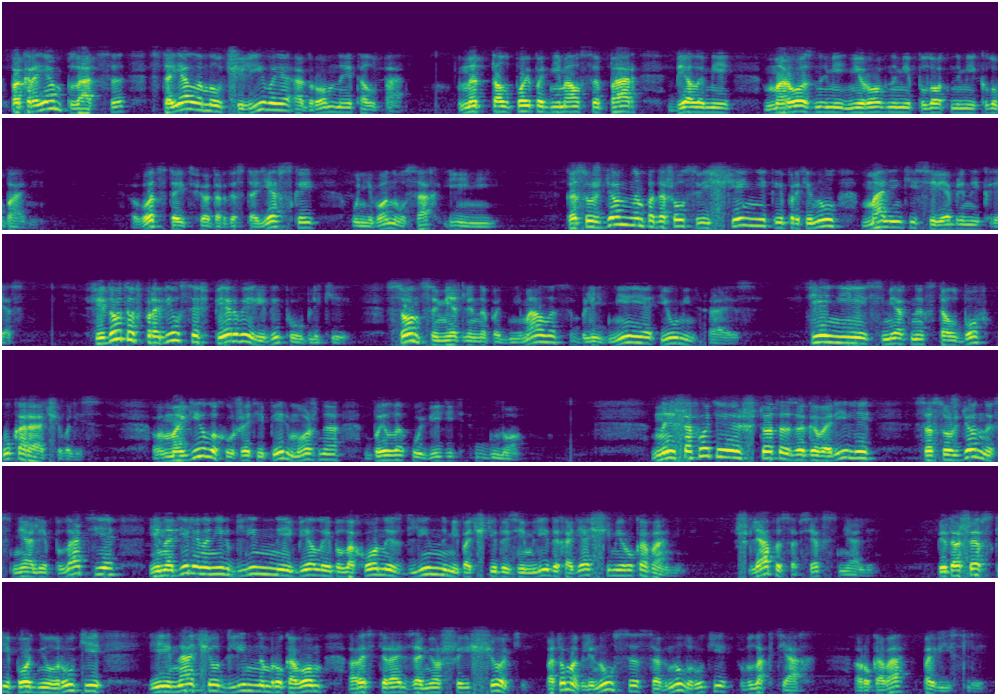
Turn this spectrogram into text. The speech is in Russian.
По краям плаца стояла молчаливая огромная толпа. Над толпой поднимался пар белыми морозными неровными плотными клубами. Вот стоит Федор Достоевский, у него на усах иней. К осужденным подошел священник и протянул маленький серебряный крест. Федотов пробился в первые ряды публики. Солнце медленно поднималось, бледнее и уменьшаясь. Тени смертных столбов укорачивались. В могилах уже теперь можно было увидеть дно. На эшафоте что-то заговорили, с осужденных сняли платья и надели на них длинные белые балахоны с длинными почти до земли доходящими рукавами. Шляпы со всех сняли. Петрашевский поднял руки и начал длинным рукавом растирать замерзшие щеки. Потом оглянулся, согнул руки в локтях. Рукава повисли.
